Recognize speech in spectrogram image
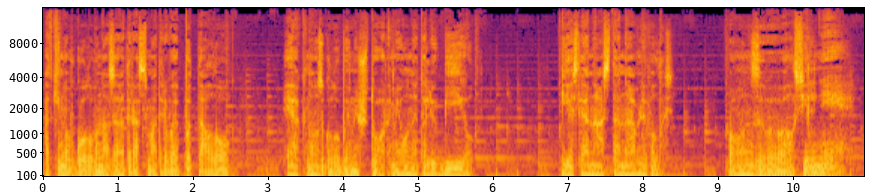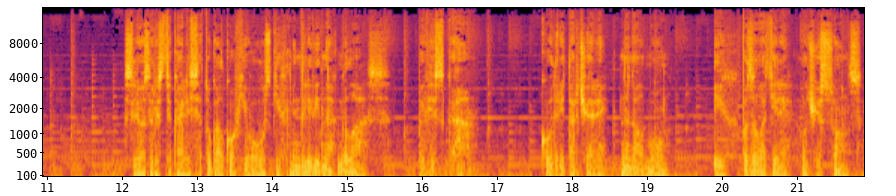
откинув голову назад и рассматривая потолок и окно с голубыми шторами. Он это любил. Если она останавливалась, он завывал сильнее. Слезы растекались от уголков его узких миндалевидных глаз по вискам. Кудри торчали над лбом, их позолотили лучи солнца.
